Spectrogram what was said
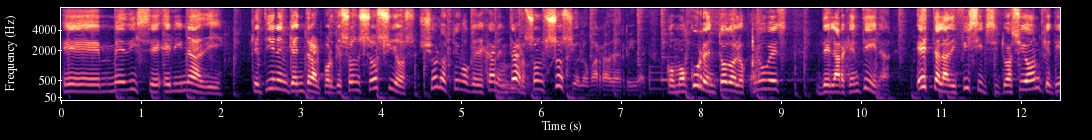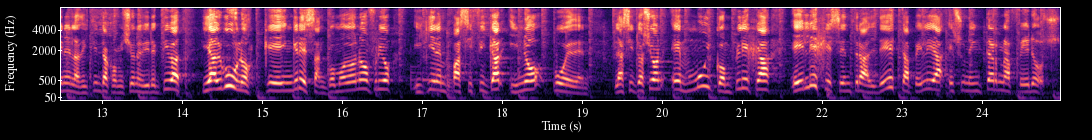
eh, me dice el INADI que tienen que entrar porque son socios, yo los tengo que dejar entrar. Son socios los barra de River. Como ocurre en todos los clubes de la Argentina. Esta es la difícil situación que tienen las distintas comisiones directivas y algunos que ingresan como Donofrio y quieren pacificar y no pueden. La situación es muy compleja. El eje central de esta pelea es una interna feroz.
